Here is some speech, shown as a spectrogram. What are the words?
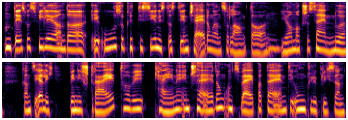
Und das, was viele an der EU so kritisieren, ist, dass die Entscheidungen so lang dauern. Mhm. Ja, mag schon sein. Nur ganz ehrlich, wenn ich streite, habe ich keine Entscheidung und zwei Parteien, die unglücklich sind.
